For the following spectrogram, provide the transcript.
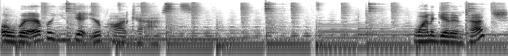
or wherever you get your podcasts. Want to get in touch?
